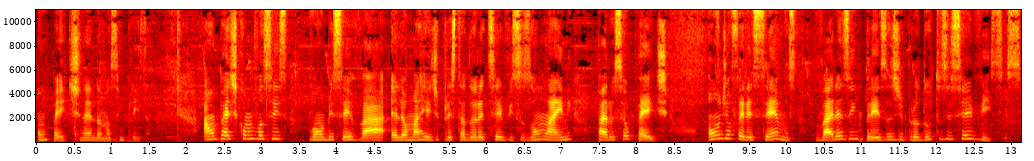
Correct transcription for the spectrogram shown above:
OnPet, né, da nossa empresa. A OnPet, como vocês vão observar, ela é uma rede prestadora de serviços online para o seu pet, onde oferecemos várias empresas de produtos e serviços,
